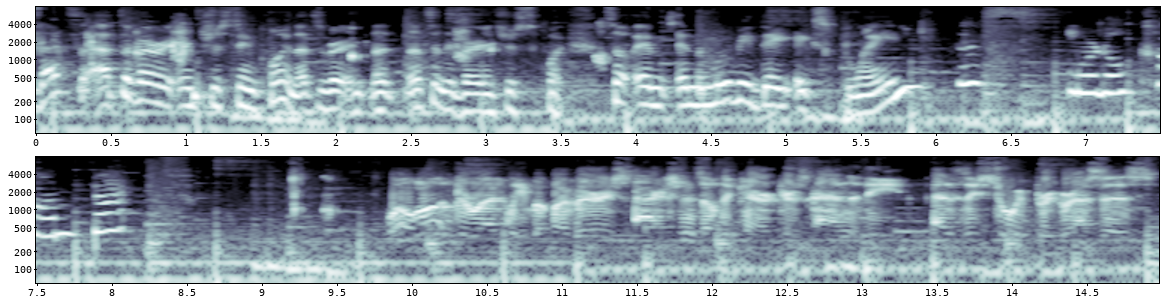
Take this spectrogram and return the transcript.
That's that's a very interesting point. That's a very that, that's a very interesting point. So in in the movie they explain this Mortal Kombat. well, not directly, but by various actions of the characters and the as the story progresses,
